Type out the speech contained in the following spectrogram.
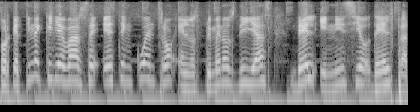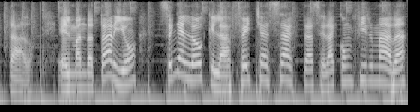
porque tiene que llevarse este encuentro en los primeros días del inicio del tratado. El mandatario señaló que la fecha exacta será confirmada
